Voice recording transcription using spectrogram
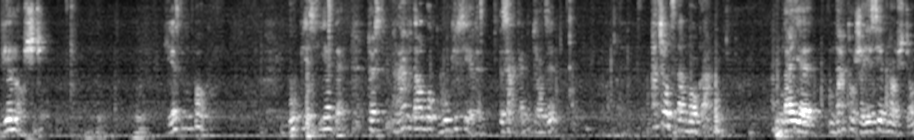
wielości. Jest w Bogu. Bóg jest jeden. To jest prawda obok Bóg jest jeden. Zatem, drodzy, patrząc na Boga, na, je, na to, że jest jednością,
